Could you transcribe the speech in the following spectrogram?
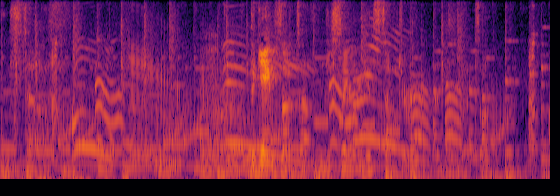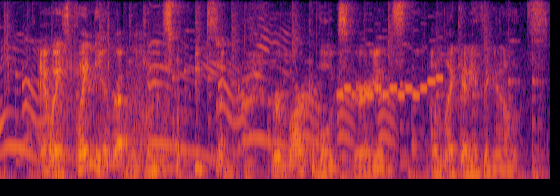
It's tough. The game's not tough, I'm just saying like it's tough to recommend, that's all. Anyways, playing the Replicant, it's, it's a remarkable experience, unlike anything else.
